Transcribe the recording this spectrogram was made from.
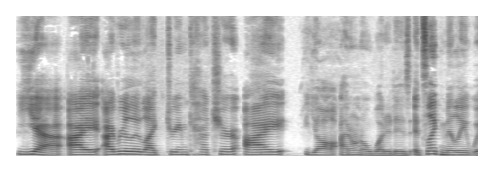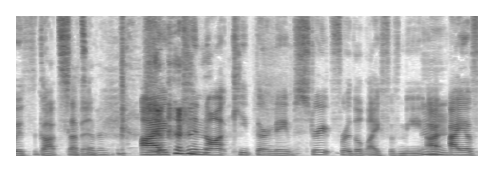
yeah, I I really like Dreamcatcher. I y'all, I don't know what it is. It's like Millie with Got Seven. Seven. I cannot keep their names straight for the life of me. Mm. I, I have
